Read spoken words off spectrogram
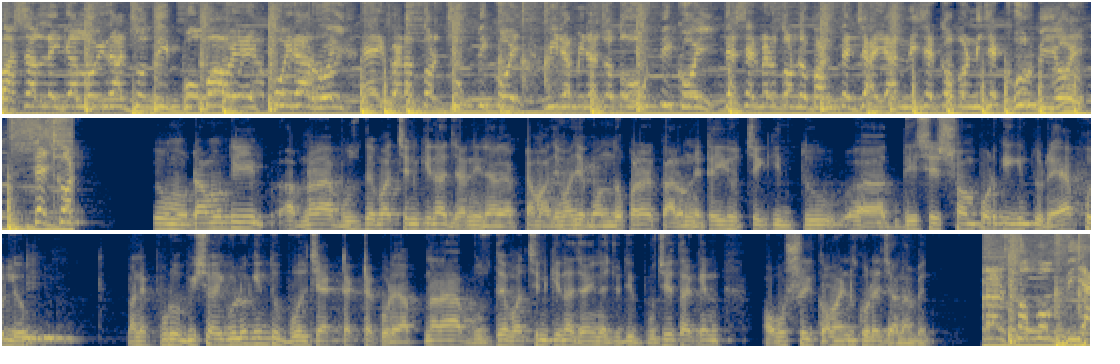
ভাষার লেগা লইরা যদি বোবা হয়ে পইরা রই। এই বেড়া তোর যুক্তি কই? মিরা মিরা যত উক্তি কই? দেশের মেরুদণ্ড ভাঙতে যাই আর নিজের কবর নিজে খুরবি ওই দেশ তো মোটামুটি আপনারা বুঝতে পারছেন কিনা জানি না। র্যাপটা মাঝে মাঝে বন্ধ করার কারণ এটাই হচ্ছে। কিন্তু দেশের সম্পর্কে কিন্তু র্যাপ হলেও মানে পুরো বিষয়গুলো কিন্তু বলছে একটা একটা করে। আপনারা বুঝতে পারছেন কিনা জানি না, যদি বুঝে থাকেন অবশ্যই কমেন্ট করে জানাবেন। সবক দিয়া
